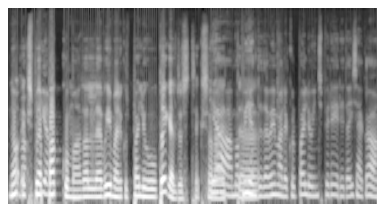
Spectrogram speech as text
no ma eks peab püüan... pakkuma talle võimalikult palju peegeldust, eks ole. jaa et..., ma püüan teda võimalikult palju inspireerida ise ka.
